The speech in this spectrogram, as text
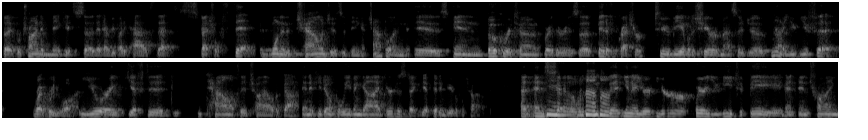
but we're trying to make it so that everybody has that special fit. One of the challenges of being a chaplain is in Boca Raton, where there is a bit of pressure to be able to share a message of, no, you, you fit right where you are. You are a gifted, talented child of God. And if you don't believe in God, you're just a gifted and beautiful child. And, and so you know, you're, you're where you need to be and, and trying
